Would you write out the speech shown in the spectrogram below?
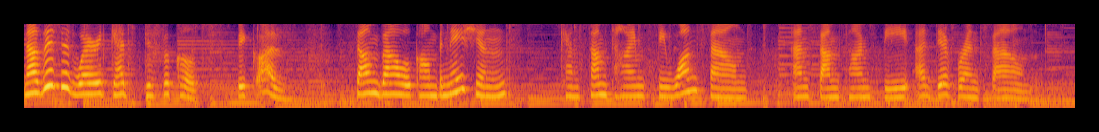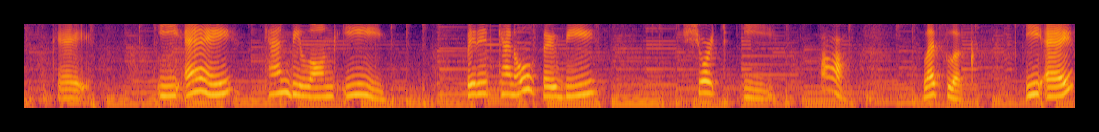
Now this is where it gets difficult because some vowel combinations can sometimes be one sound and sometimes be a different sound. Okay, EA can be long E, but it can also be short E. Ah, let's look. EA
